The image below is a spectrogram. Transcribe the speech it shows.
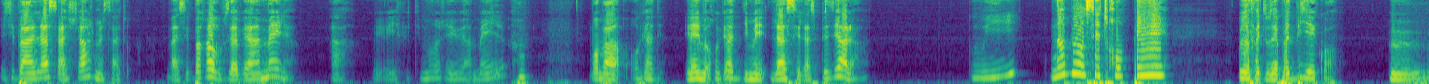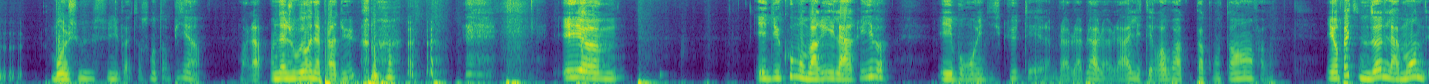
Je dis bah là ça charge mais ça. Bah c'est pas grave. Vous avez un mail. Effectivement j'ai eu un mail. bon bah regardez. Et là il me regarde, il dit mais là c'est la spéciale. Oui. Non mais on s'est trompé. Oui en fait vous avez pas de billet quoi. Euh, moi, je me suis dit, bah, attention, tant pis. Hein. Voilà, on a joué, on a perdu. et, euh, et du coup, mon mari, il arrive. Et bon, il discute et blablabla. Bla, bla, il était vraiment pas content. Enfin, Et en fait, il nous donne l'amende.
